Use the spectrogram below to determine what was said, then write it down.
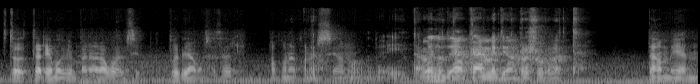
Esto estaría muy bien para la web si pudiéramos hacer alguna conexión. Y también lo tenían que haber metido en Resurrect. También,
